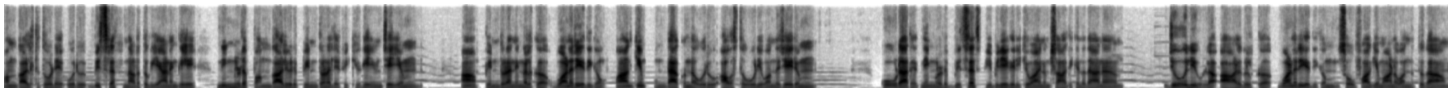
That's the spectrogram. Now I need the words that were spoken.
പങ്കാളിത്തത്തോടെ ഒരു ബിസിനസ് നടത്തുകയാണെങ്കിൽ നിങ്ങളുടെ പങ്കാളിയുടെ പിന്തുണ ലഭിക്കുകയും ചെയ്യും. ആ പിന്തുണ നിങ്ങൾക്ക് വളരെയധികം ഭാഗ്യം ഉണ്ടാക്കുന്ന ഒരു അവസ്ഥ കൂടി വന്നു ചേരും. കൂടാതെ നിങ്ങളുടെ ബിസിനസ് വിപുലീകരിക്കുവാനും സാധിക്കുന്നതാണ്. ജോലിയുള്ള ആളുകൾക്ക് വളരെയധികം സൗഭാഗ്യമാണ് വന്നെത്തുക.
